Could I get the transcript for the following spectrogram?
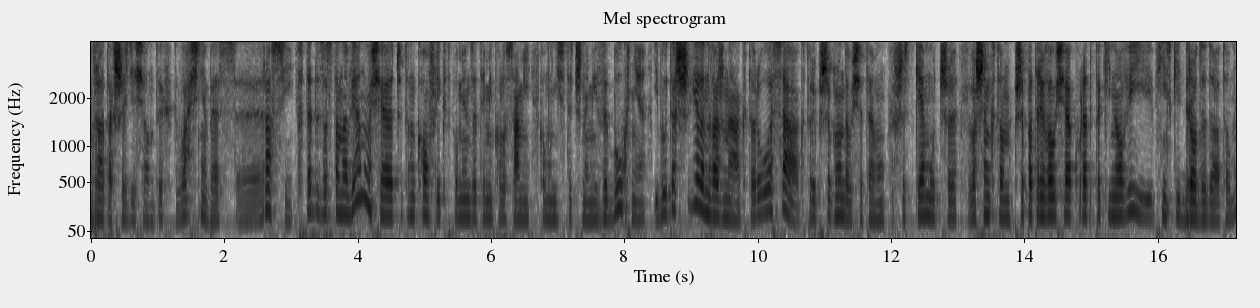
w latach 60. właśnie bez e, Rosji. Wtedy zastanawiano się, czy ten konflikt pomiędzy tymi kolosami komunistycznymi wybuchnie. I był też jeden ważny aktor USA, który przyglądał się temu wszystkiemu, czy Waszyngton przypatrywał się akurat Pekinowi Putinowi i chińskiej drodze do atomu?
